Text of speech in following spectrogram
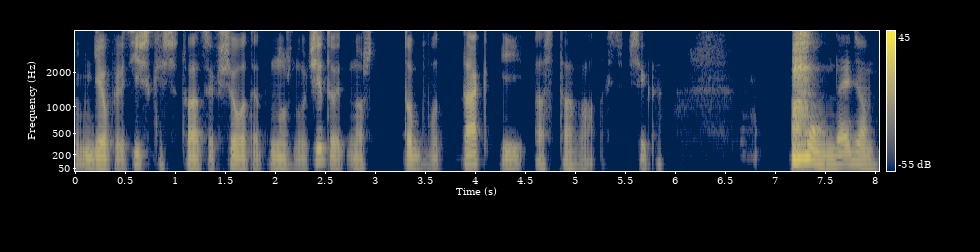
геополитической ситуации, все вот это нужно учитывать, но чтобы вот так и оставалось всегда. Дойдем.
